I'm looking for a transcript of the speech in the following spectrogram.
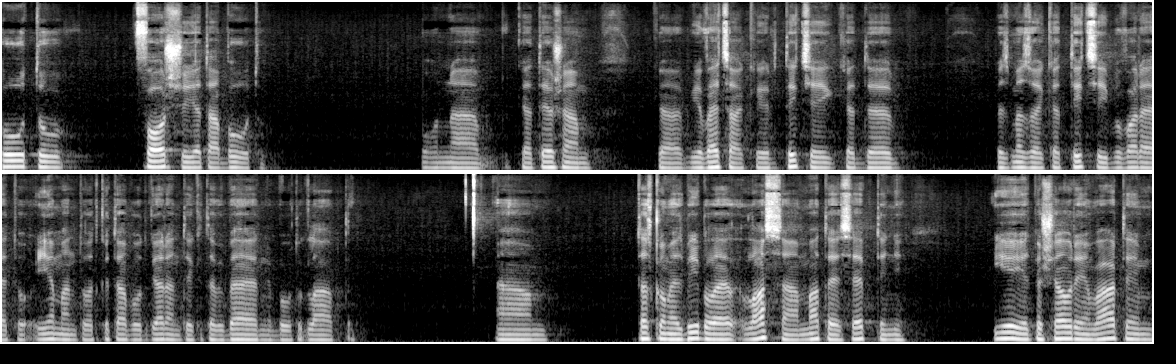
būtu forši, ja tā būtu. Un ka tiešām, ka, ja vecāki ir ticīgi, tad bez mazliet kā ticību varētu iemantot, ka tā būtu garantija, ka tavi bērni būtu glābti. Um, tas, ko mēs Bībelē lasām, Mateja 7, ieiet pa šauriem vārtiem,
